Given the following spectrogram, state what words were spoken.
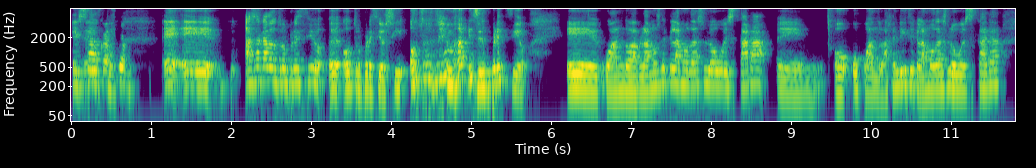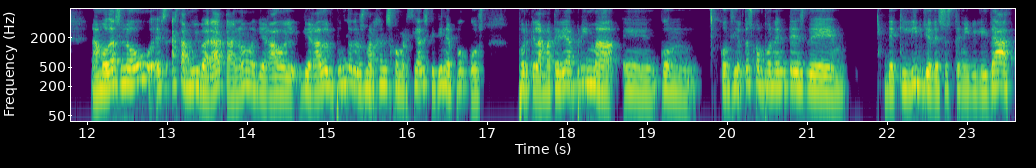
Exacto. Eh, eh, ha sacado otro precio, otro precio, sí, otro tema que es el precio. Cuando hablamos de que la moda slow es cara, o, o, cuando la gente dice que la moda slow es cara, la moda slow es hasta muy barata, ¿no? Llegado el, llegado el punto de los márgenes comerciales que tiene pocos, porque la materia prima eh, con, ciertos componentes de, equilibrio, de sostenibilidad,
